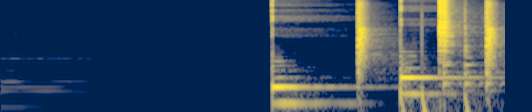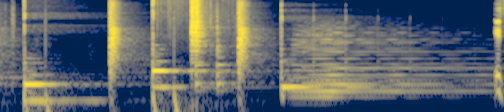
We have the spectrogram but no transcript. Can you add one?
It's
